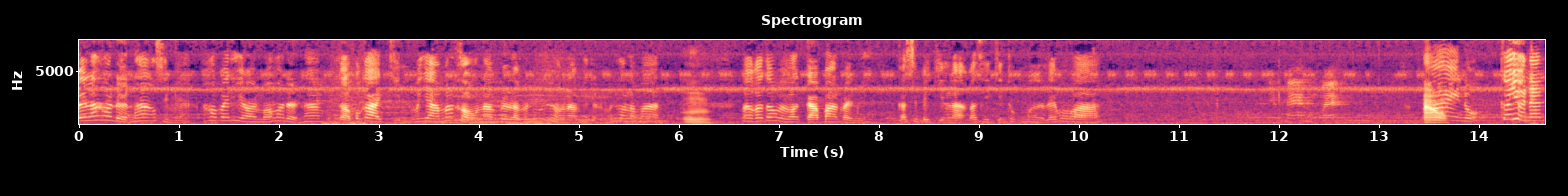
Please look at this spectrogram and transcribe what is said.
เวลาเฮาเดินทางสิแม่เฮาไปเที่ยวบ่เฮาเดินทางก็บ่กล้ากินมันยามมันเข้าห้องน้ำด้วยล่ะมันบ่มีห้องน้ำเฮ็ดให้มันทรมาน อืมมันก็ต้องแบบว่ากลับบ้านไปนี่ก็สิไปกินละก็สิกินทุกมื้อเลยเพราะว่า เอาไม่หนูก็อยู่นั้น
